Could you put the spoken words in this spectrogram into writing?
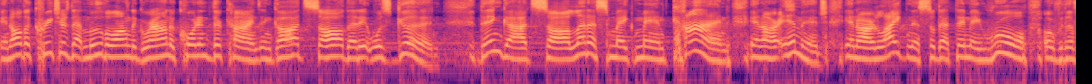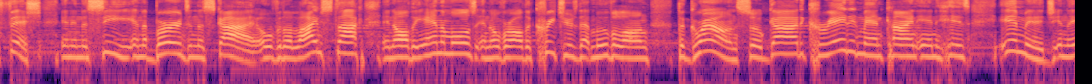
and all the creatures that move along the ground according to their kinds. And God saw that it was good. Then God saw, let us make mankind in our image, in our likeness, so that they may rule over the fish and in the sea and the birds in the sky, over the livestock and all the animals and over all the creatures that move along the ground. So God created mankind in his image, in the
